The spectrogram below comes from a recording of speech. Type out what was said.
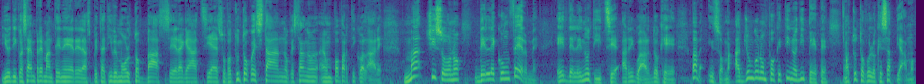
Io dico sempre mantenere le aspettative molto basse, ragazzi, eh, soprattutto quest'anno, quest'anno è un po' particolare, ma ci sono delle conferme e delle notizie a riguardo che, vabbè, insomma, aggiungono un pochettino di pepe a tutto quello che sappiamo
